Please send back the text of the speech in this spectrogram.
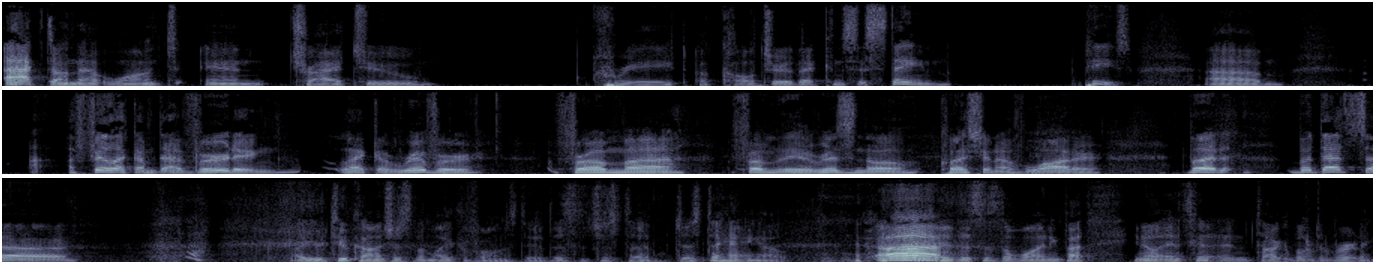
act on that want and try to create a culture that can sustain peace. Um, I feel like I'm diverting like a river from uh, from the original question of water, but but that's. Uh, oh, you're too conscious of the microphones, dude. This is just a just a hangout. Ah. this is the winding path. You know, and, and talk about diverting.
